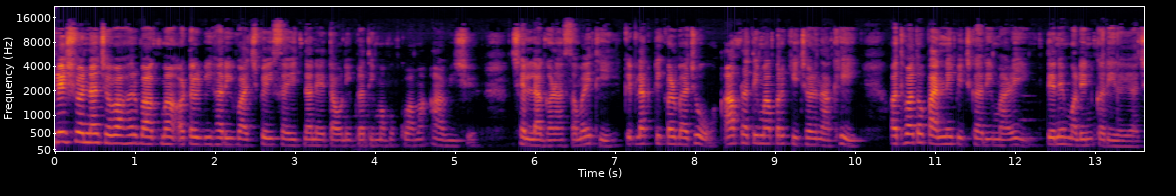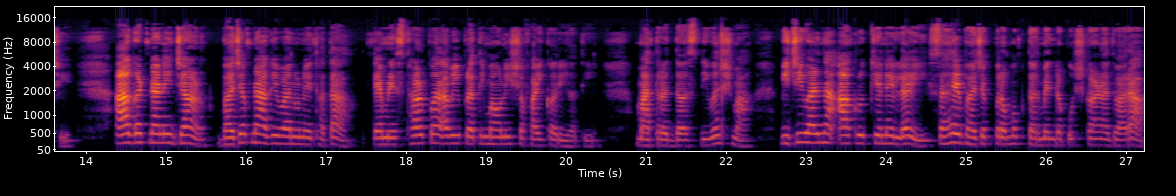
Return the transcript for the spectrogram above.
અંકલેશ્વરના જવાહર બાગમાં અટલ બિહારી વાજપેયી સહિતના નેતાઓની પ્રતિમા મૂકવામાં આવી છે. છેલ્લા ઘણા સમયથી કેટલાક ટીકડબાજો આ પ્રતિમા પર કીચડ નાખી અથવા તો પાનની પિચકારી મારી તેને મલિન કરી રહ્યા છે. આ ઘટનાની જાણ ભાજપના આગેવાનોને થતાં તેમણે સ્થળ પર આવી પ્રતિમાઓની સફાઈ કરી હતી. માત્ર દસ દિવસમાં બીજી વારના આ કૃત્યને લઈ શહેર ભાજપ પ્રમુખ ધર્મેન્દ્ર પુષ્કરણા દ્વારા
